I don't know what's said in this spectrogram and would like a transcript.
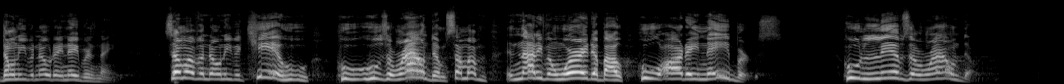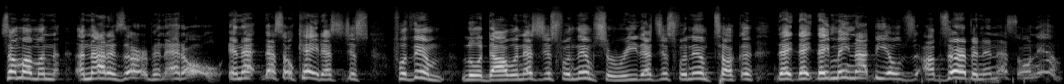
Don't even know their neighbor's name. Some of them don't even care who, who, who's around them. Some of them is not even worried about who are their neighbors, who lives around them. Some of them are not as urban at all. And that, that's okay. That's just for them, Lord Darwin. That's just for them, Cherie. That's just for them, Tucker. They, they, they may not be observant, and that's on them.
